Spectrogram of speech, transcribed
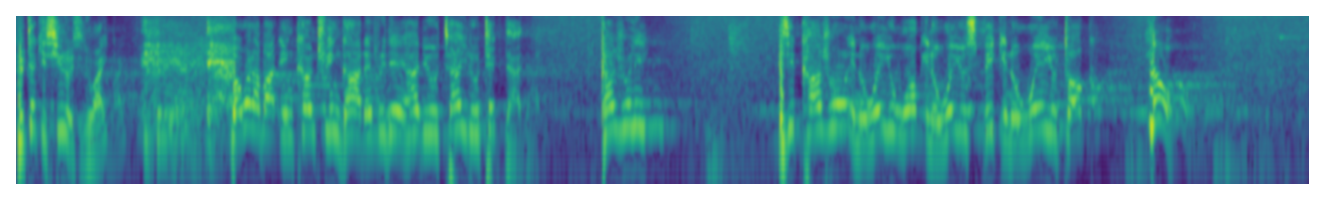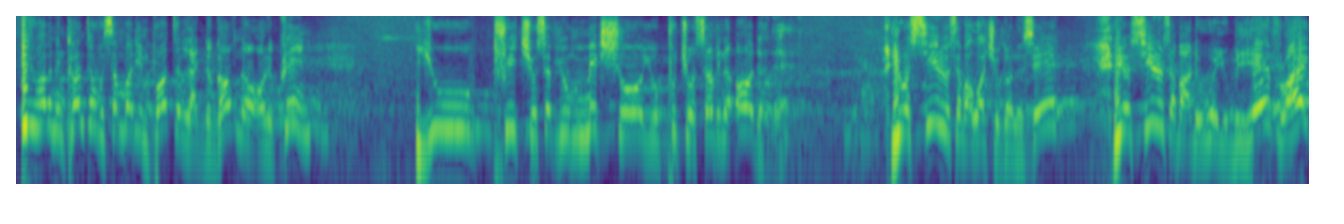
You take it seriously, right? but what about encountering God every day? How do you, how do you take that? Casually? Is it casual in the way you walk, in the way you speak, in the way you talk? No. If you have an encounter with somebody important like the governor or the queen, you treat yourself, you make sure you put yourself in order there. You are serious about what you're going to say. You're serious about the way you behave, right?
